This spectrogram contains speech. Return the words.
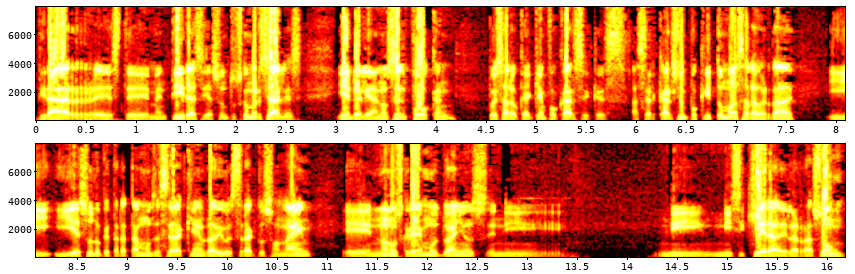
tirar este, mentiras y asuntos comerciales y en realidad no se enfocan pues a lo que hay que enfocarse, que es acercarse un poquito más a la verdad y, y eso es lo que tratamos de hacer aquí en Radio Extractos Online. Eh, no nos creemos dueños eh, ni, ni, ni siquiera de la razón,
